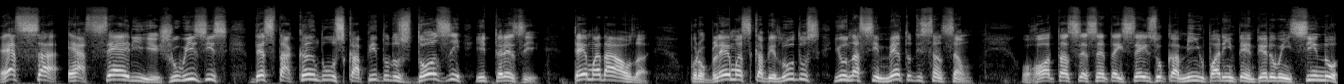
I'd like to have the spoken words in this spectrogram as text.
Essa é a série Juízes destacando os capítulos 12 e 13. Tema da aula: Problemas cabeludos e o nascimento de Sansão. Rota 66, o caminho para entender o ensino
